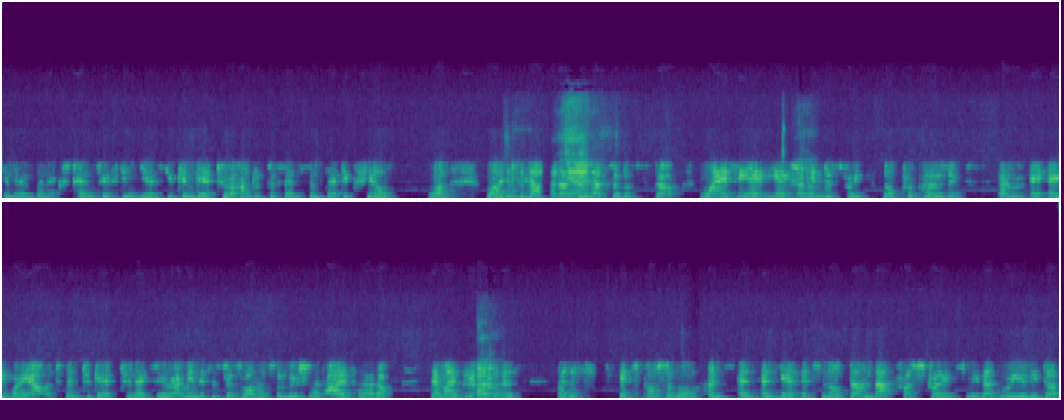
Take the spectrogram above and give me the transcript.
you know, the next 10, 15 years, you can get to 100% synthetic fuels. Right? Why does mm-hmm. the government yeah. do that sort of stuff? Why is the aviation yeah. industry not proposing um, a, a, way out and to get to net zero? I mean, this is just one solution that I've heard of. There might be yeah. others, but it's it's possible, and, and, and yet it's not done. That frustrates me. That really does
